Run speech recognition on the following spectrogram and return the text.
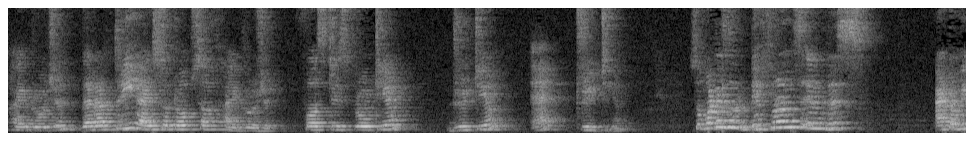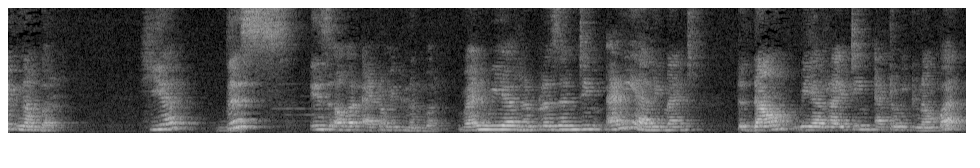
hydrogen. There are three isotopes of hydrogen. First is protium, deuterium and tritium. So what is the difference in this atomic number? Here this is our atomic number. When we are representing any element, the down we are writing atomic number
